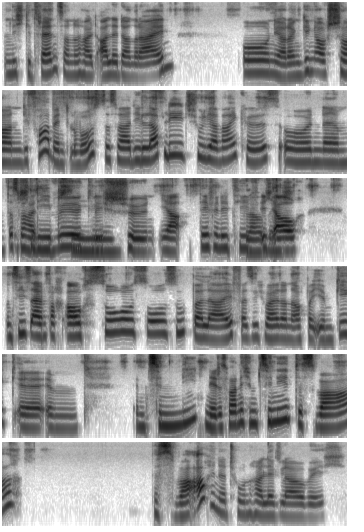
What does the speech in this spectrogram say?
nicht getrennt, sondern halt alle dann rein. Und ja, dann ging auch schon die Vorband los. Das war die Lovely Julia Michaels und ähm, das war Ich halt lieb wirklich sie. schön. Ja, definitiv. Ich ich. auch. Und sie ist einfach auch so, so super live. Also ich war dann auch bei ihrem Gig äh, im, im Zenit. Nee, das war nicht im Zenit, das war. Das war auch in der Tonhalle, glaube ich.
